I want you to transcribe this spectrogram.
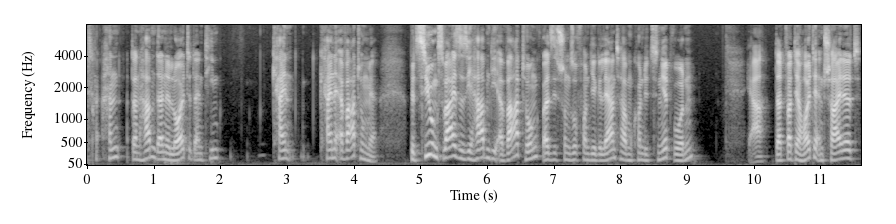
dann, dann haben deine Leute, dein Team kein, keine Erwartung mehr. Beziehungsweise sie haben die Erwartung, weil sie es schon so von dir gelernt haben, konditioniert wurden, ja, das, was der heute entscheidet,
